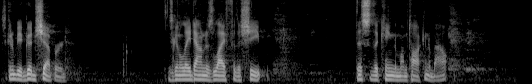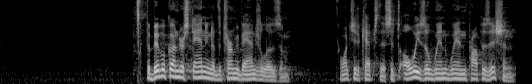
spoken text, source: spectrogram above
He's going to be a good shepherd. He's going to lay down his life for the sheep. This is the kingdom I'm talking about. The biblical understanding of the term evangelism, I want you to catch this. It's always a win win proposition.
